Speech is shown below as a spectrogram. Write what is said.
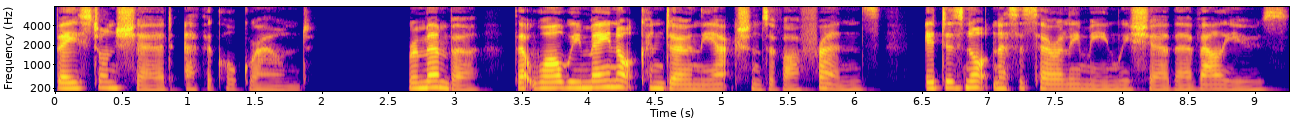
based on shared ethical ground. Remember that while we may not condone the actions of our friends, it does not necessarily mean we share their values.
